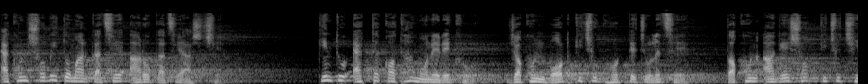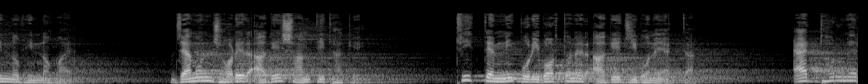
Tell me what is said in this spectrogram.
এখন সবই তোমার কাছে আরও কাছে আসছে। কিন্তু একটা কথা মনে রেখো, যখন বট কিছু ঘটতে চলেছে, তখন আগে সব কিছু ছিন্ন ভিন্ন হয়। যেমন ঝড়ের আগে শান্তি থাকে, ঠিক তেমনি পরিবর্তনের আগে জীবনে একটা। এক ধরনের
